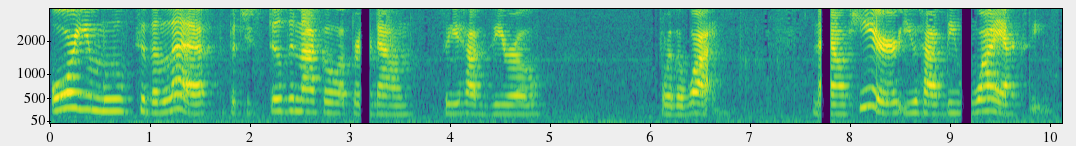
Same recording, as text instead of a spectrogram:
or you move to the left, but you still did not go up or down, so you have zero for the y. Now here, you have the y-axis.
